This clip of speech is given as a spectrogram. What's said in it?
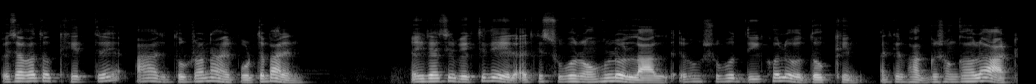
পেশাগত ক্ষেত্রে আজ দুর্ঘটনায় পড়তে পারেন। এই রাশির ব্যক্তিদের আজকে শুভ রং হলো লাল এবং শুভ দিক হলো দক্ষিণ। আজকের ভাগ্য সংখ্যা হলো আট।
